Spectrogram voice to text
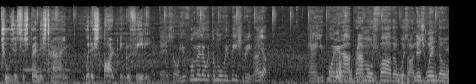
chooses to spend his time with his art and graffiti. Okay, so you familiar with the movie Beat Street, right? Yep. And you pointed out Ramo's father was on this window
